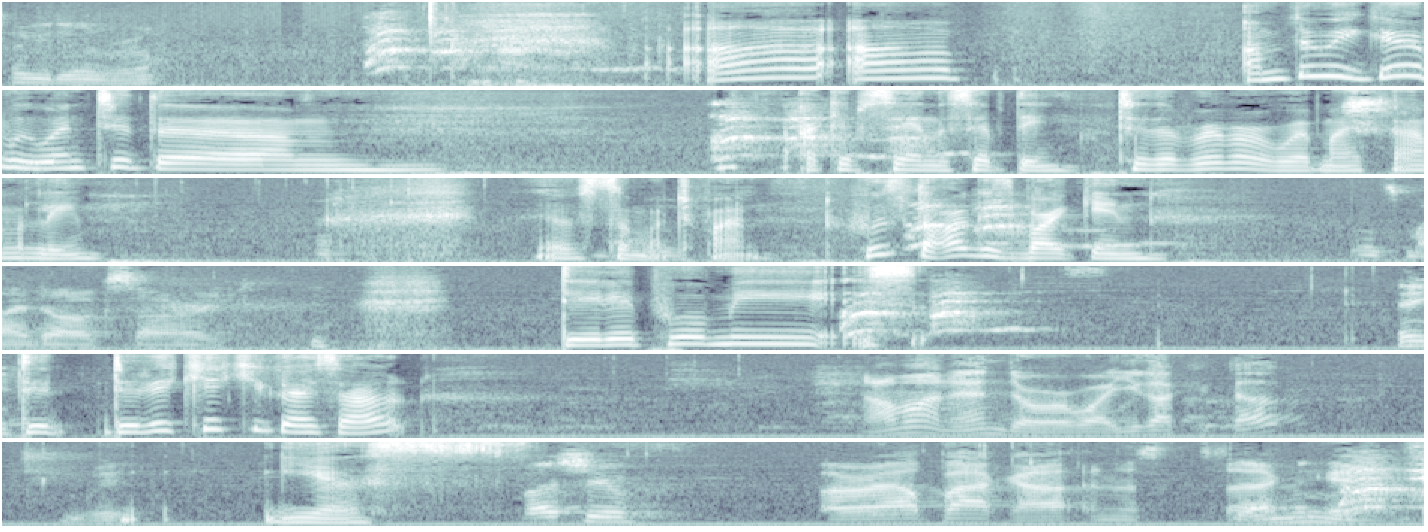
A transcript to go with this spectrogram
So you doing, bro? Uh, uh, I'm doing good. We went to the. Um, I kept saying the same thing. To the river with my family. It was so much fun. Whose dog is barking? That's my dog. Sorry. Did it pull me? Hey. Did Did it kick you guys out? I'm on Endor. Why you got kicked out? Wait. Yes. Bless you. Alright, I'll in a sec. Yeah, I'm in there. It's,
